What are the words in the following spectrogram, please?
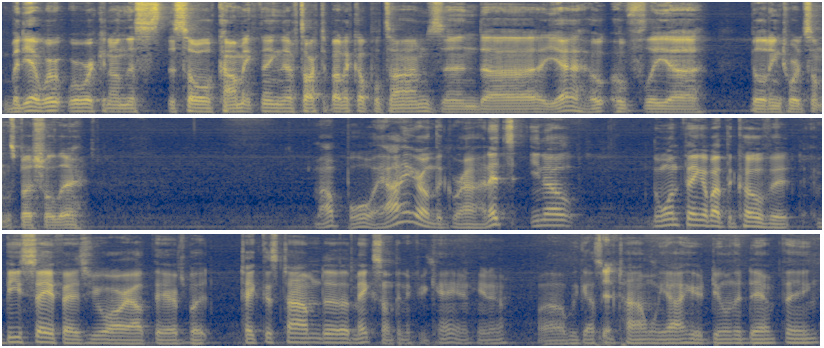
but yeah, we're, we're working on this this whole comic thing that I've talked about a couple times, and uh, yeah, ho- hopefully uh, building towards something special there. My boy, out here on the grind. It's you know, the one thing about the COVID, be safe as you are out there, but take this time to make something if you can. You know, uh, we got some time. We out here doing the damn thing.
